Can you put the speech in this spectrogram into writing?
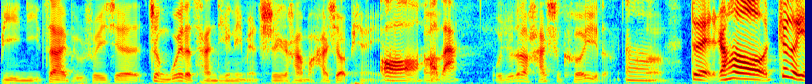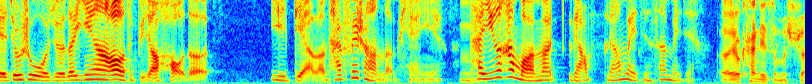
比你在比如说一些正规的餐厅里面吃一个汉堡还是要便宜哦，好吧，我觉得还是可以的。嗯，对，然后这个也就是我觉得 In and Out 比较好的一点了，它非常的便宜，它一个汉堡要两两美金三美金。呃，要看你怎么选。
